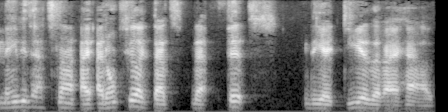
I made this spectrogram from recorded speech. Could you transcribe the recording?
maybe that's not I, I don't feel like that's that fits the idea that I have.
